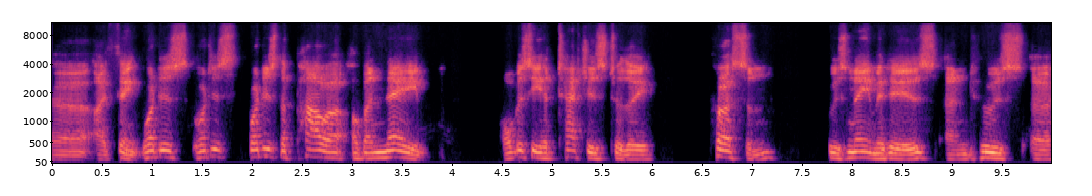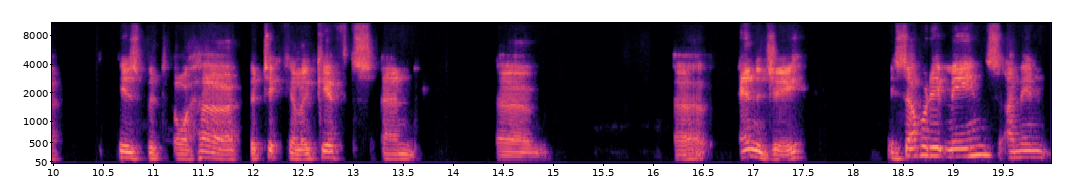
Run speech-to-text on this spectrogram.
Uh, I think what is what is what is the power of a name? Obviously, attaches to the person whose name it is and whose uh, his or her particular gifts and um, uh, energy. Is that what it means? I mean,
